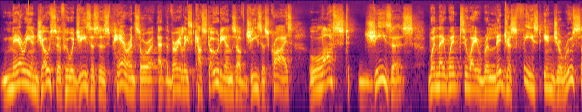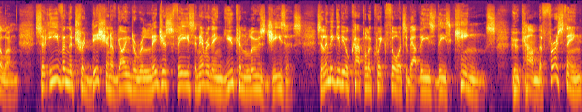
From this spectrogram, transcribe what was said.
Mary and Joseph, who were Jesus's parents, or at the very least custodians of Jesus Christ, lost Jesus when they went to a religious feast in Jerusalem. So even the tradition of going to religious feasts and everything, you can lose Jesus. So let me give you a couple of quick thoughts about these, these kings who come. The first thing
